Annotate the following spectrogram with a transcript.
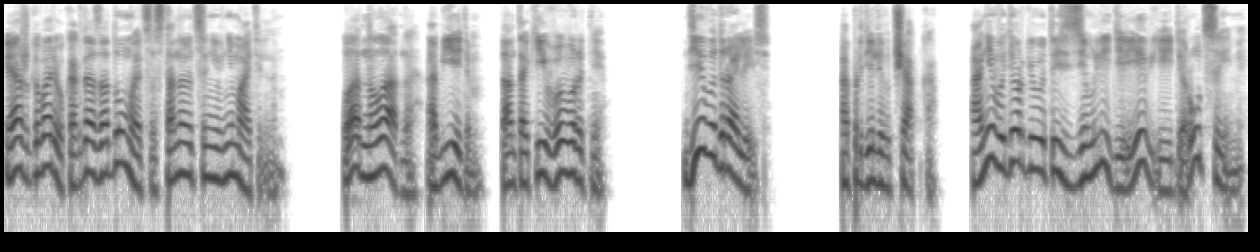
«Я ж говорю, когда задумается, становится невнимательным». «Ладно, ладно, объедем. Там такие выворотни». «Где вы дрались?» — определил Чакка. Они выдергивают из земли деревья и дерутся ими.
